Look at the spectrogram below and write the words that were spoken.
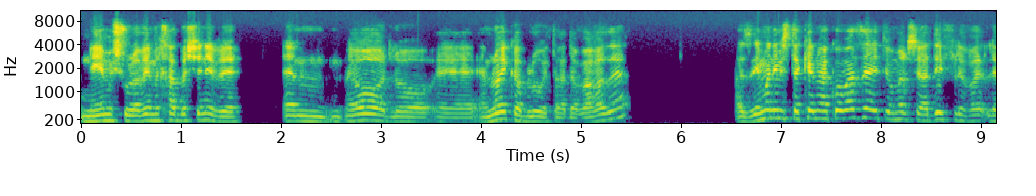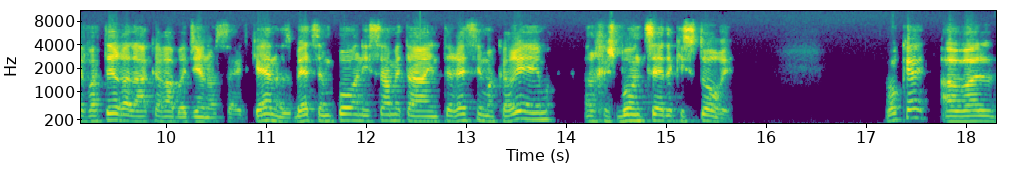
נהיים משולבים אחד בשני, והם מאוד לא, הם לא יקבלו את הדבר הזה. אז אם אני מסתכל מהכובע הזה, הייתי אומר שעדיף לוותר על ההכרה ב genocide, כן? אז בעצם פה אני שם את האינטרסים הקרים על חשבון צדק היסטורי. אוקיי, אבל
